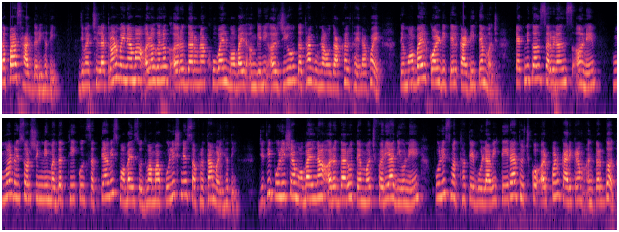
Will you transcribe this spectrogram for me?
તપાસ હાથ ધરી હતી, જેમાં છેલ્લા ત્રણ મહિનામાં અલગ અલગ અરજદારોના ખોવાયેલ મોબાઈલ અંગેની અરજીઓ તથા ગુનાઓ દાખલ થયેલા હોય તે મોબાઈલ કોલ ડિટેલ કાઢી તેમજ ટેકનિકલ સર્વેલન્સ અને હ્યુમન રિસોર્સિંગની મદદથી કુલ સત્યાવીસ મોબાઈલ શોધવામાં પોલીસને સફળતા મળી હતી. જેથી પોલીસે મોબાઈલના અરજદારો તેમજ ફરિયાદીઓને પોલીસ મથકે બોલાવી તેરા તુચકો અર્પણ કાર્યક્રમ અંતર્ગત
